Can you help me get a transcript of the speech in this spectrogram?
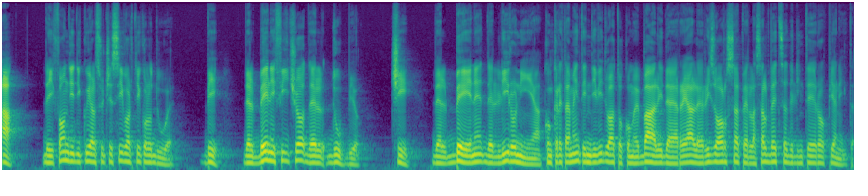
a. dei fondi di cui al successivo articolo 2, b. del beneficio del dubbio, c. del bene dell'ironia, concretamente individuato come valida e reale risorsa per la salvezza dell'intero pianeta.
